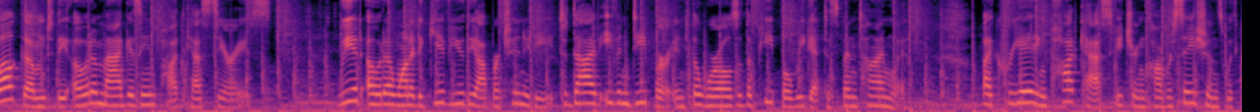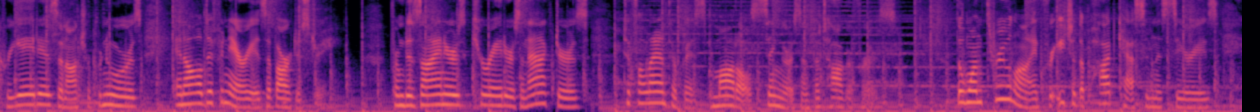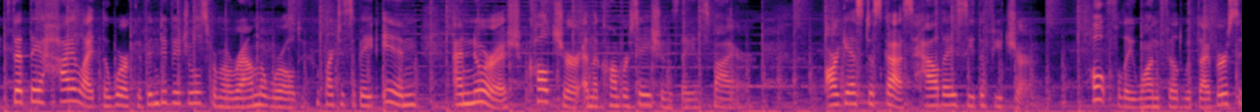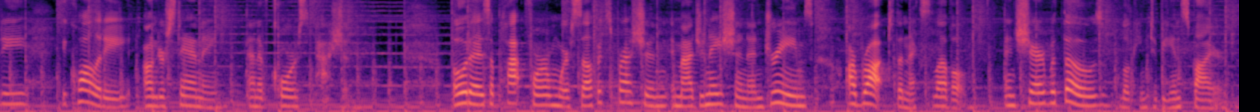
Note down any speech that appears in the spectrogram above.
Welcome to the ODDA Magazine podcast series. We at ODDA wanted to give you the opportunity to dive even deeper into the worlds of the people we get to spend time with by creating podcasts featuring conversations with creatives and entrepreneurs in all different areas of artistry. From designers, curators, and actors to philanthropists, models, singers, and photographers. The one through line for each of the podcasts in this series that they highlight the work of individuals from around the world who participate in and nourish culture and the conversations they inspire. Our guests discuss how they see the future, hopefully one filled with diversity, equality, understanding, and of course, passion. ODDA is a platform where self expression, imagination, and dreams are brought to the next level and shared with those looking to be inspired.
